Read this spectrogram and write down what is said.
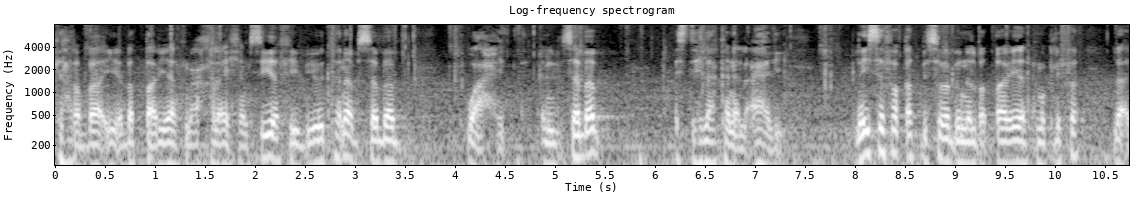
كهربائية بطاريات مع خلايا شمسية في بيوتنا بسبب واحد. السبب استهلاكنا العالي. ليس فقط بسبب أن البطاريات مكلفة لا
